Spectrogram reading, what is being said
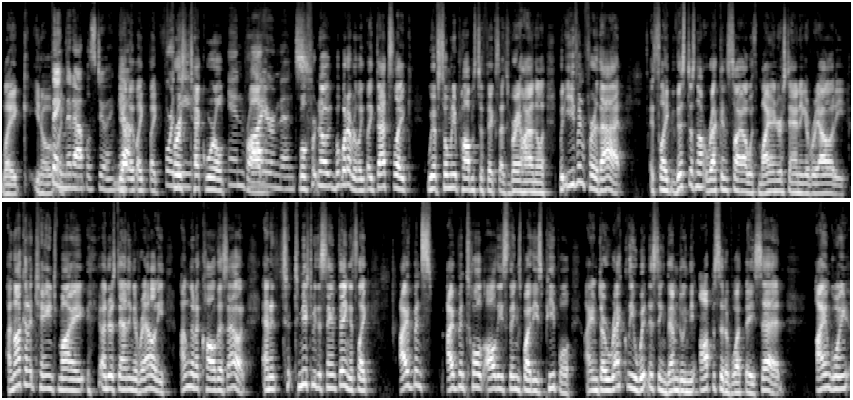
like, you know, Thing like- that Apple's doing. yeah, Yeah. like like For first tech world problem. environment. Well, for, no, but whatever. Like like that's like we have so many problems to fix. That's very high on the list. But even for that, it's like this does not reconcile with my understanding of reality. I'm not going to change my understanding of reality. I'm going to call this out. And it, to, me, it should be the same thing. It's like I've been I've been told all these things by these people. I am directly witnessing them doing the opposite of what they said. I am going.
